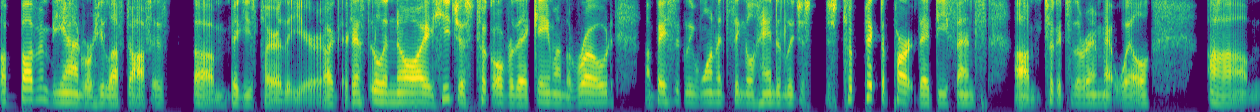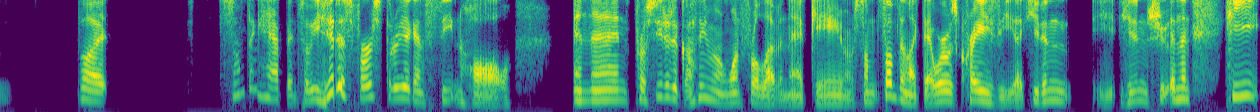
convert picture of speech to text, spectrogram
above and beyond where he left off as um, Big East Player of the Year against Illinois. He just took over that game on the road, uh, basically won it single handedly. Just just took picked apart that defense, um, took it to the rim at will. Um, but something happened. So he hit his first three against Seton Hall, and then proceeded to I think he went one for eleven that game or some something like that, where it was crazy. Like he didn't he, he didn't shoot, and then he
